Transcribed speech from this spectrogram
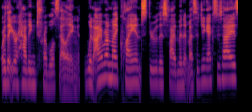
or that you're having trouble selling. When I run my clients through this five minute messaging exercise,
